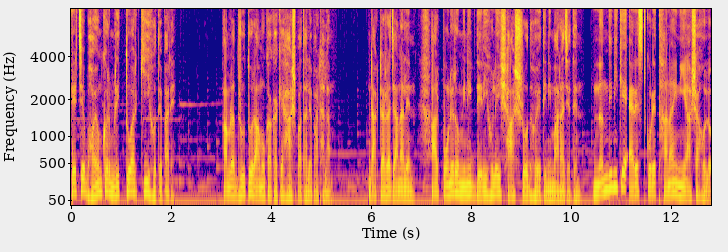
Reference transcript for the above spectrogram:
এর চেয়ে ভয়ঙ্কর মৃত্যু আর কি হতে পারে? আমরা দ্রুত রামু কাকাকে হাসপাতালে পাঠালাম। ডাক্তাররা জানালেন, আর পনেরো মিনিট দেরি হলেই শ্বাসরোধ হয়ে তিনি মারা যেতেন। নন্দিনীকে অ্যারেস্ট করে থানায় নিয়ে আসা হলো।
